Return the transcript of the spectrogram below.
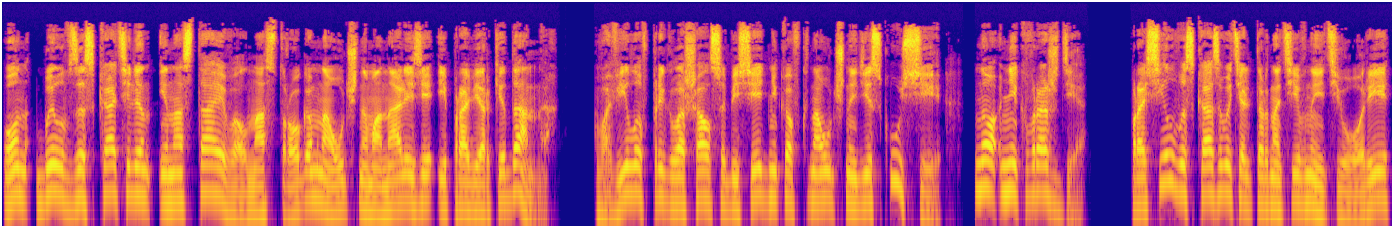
Он был взыскателен и настаивал на строгом научном анализе и проверке данных. Вавилов приглашал собеседников к научной дискуссии, но не к вражде. Просил высказывать альтернативные теории,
